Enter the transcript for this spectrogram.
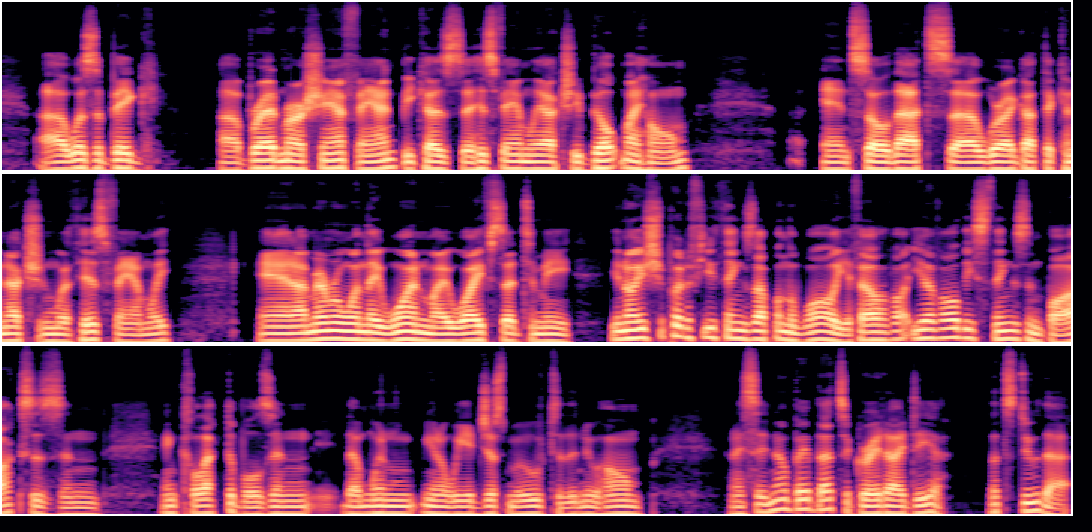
uh, was a big uh, Brad Marchand fan because his family actually built my home, and so that's uh, where I got the connection with his family. And I remember when they won, my wife said to me, "You know, you should put a few things up on the wall. You have you have all these things in boxes and and collectibles, and that when you know we had just moved to the new home." And I said, "No, babe, that's a great idea. Let's do that."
